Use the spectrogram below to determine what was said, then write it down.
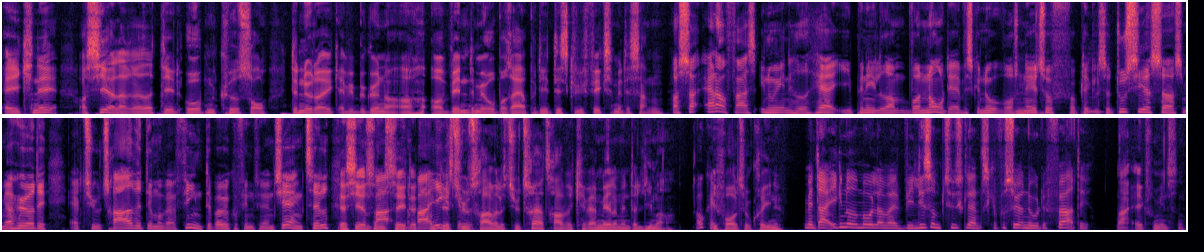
er i knæ og siger allerede, at det er et åbent kødsår. Det nytter ikke, at vi begynder at, at vente med at operere på det. Det skal vi fikse med det samme. Og så er der jo faktisk en uenighed her i panelet om, hvornår det er, vi skal nå vores mm. NATO-forpligtelser. Du siger så, som jeg hører det, at 2030, det må være fint. Det bør vi kunne finde finansiering til. Jeg siger sådan bare, set, at om det er 2030 eller 2033, kan være mere eller mindre lige meget okay. i forhold til Ukraine. Men der er ikke noget mål om, at vi ligesom Tyskland skal forsøge at nå det før det? Nej, ikke fra min side.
